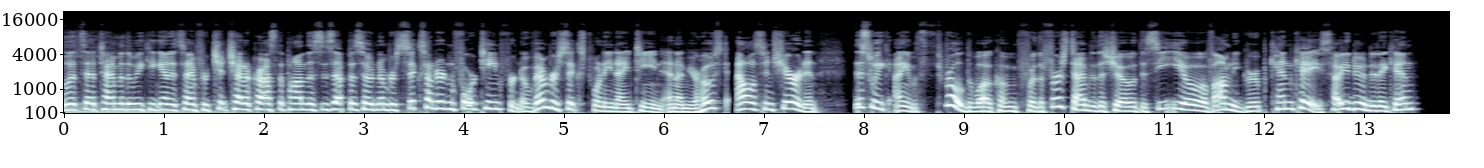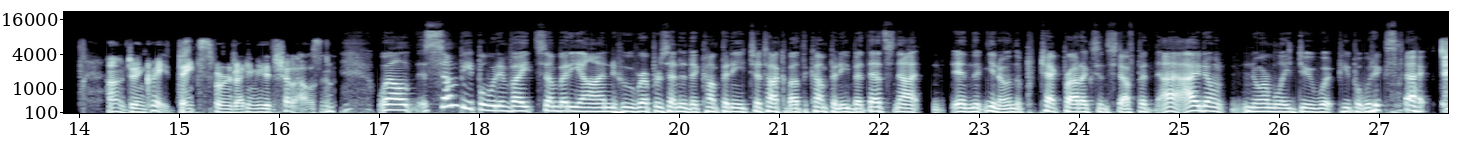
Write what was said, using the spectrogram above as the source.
Well, it's that time of the week again. It's time for Chit Chat Across the Pond. This is episode number 614 for November 6, 2019. And I'm your host, Allison Sheridan. This week, I am thrilled to welcome for the first time to the show the CEO of Omni Group, Ken Case. How are you doing today, Ken? I'm doing great. Thanks for inviting me to the show, Allison. Well, some people would invite somebody on who represented a company to talk about the company, but that's not in the you know in the tech products and stuff. But I, I don't normally do what people would expect,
